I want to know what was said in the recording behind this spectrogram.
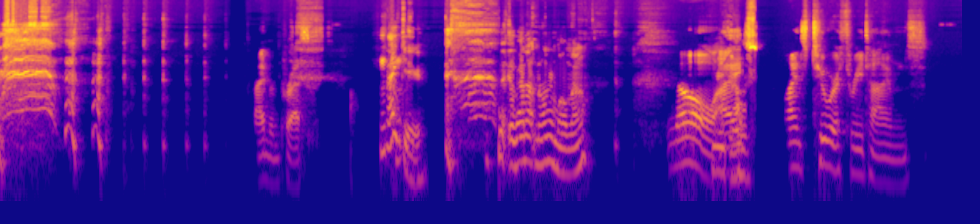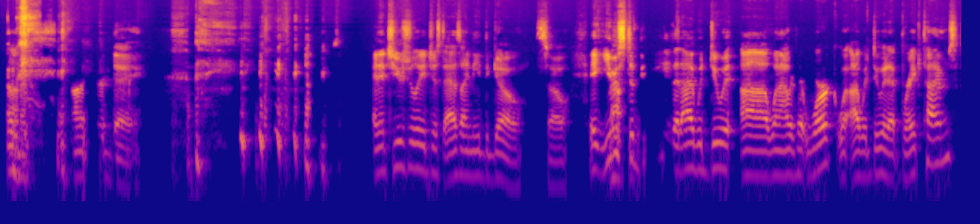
I'm impressed. Thank you. Is that not normal, no? No, Oh I gosh. mine's two or three times on Okay. a, on a good day, and it's usually just as I need to go. So it used to be that I would do it uh, when I was at work. I would do it at break times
